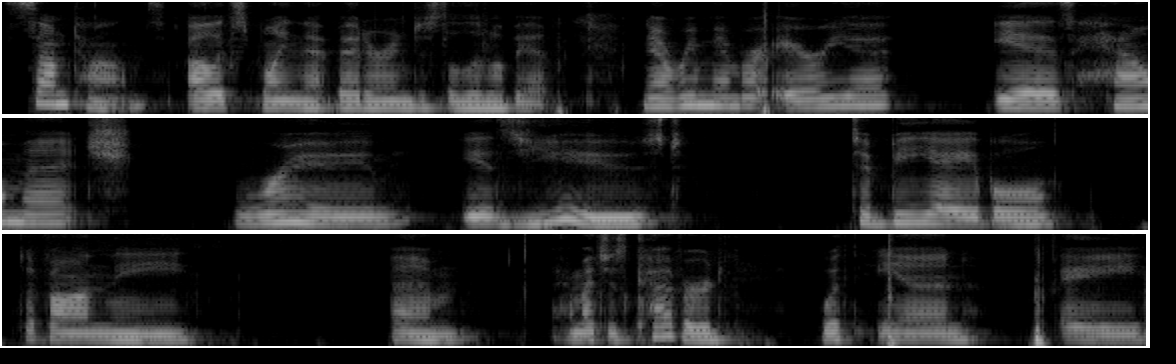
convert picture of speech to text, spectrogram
sometimes. I'll explain that better in just a little bit. Now remember, area is how much room is used to be able to find the um, how much is covered within a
